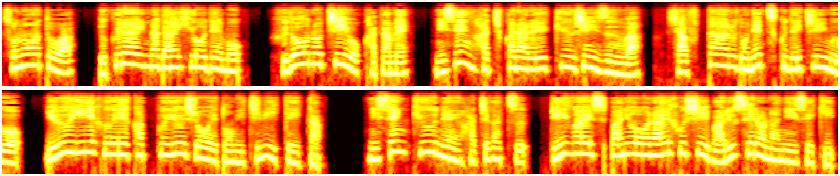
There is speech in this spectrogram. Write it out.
その後は、ウクライナ代表でも、不動の地位を固め、2008から09シーズンは、シャフタールドネツクでチームを UEFA カップ優勝へと導いていた。2009年8月、リーガエスパニョーラ FC バルセロナに移籍。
